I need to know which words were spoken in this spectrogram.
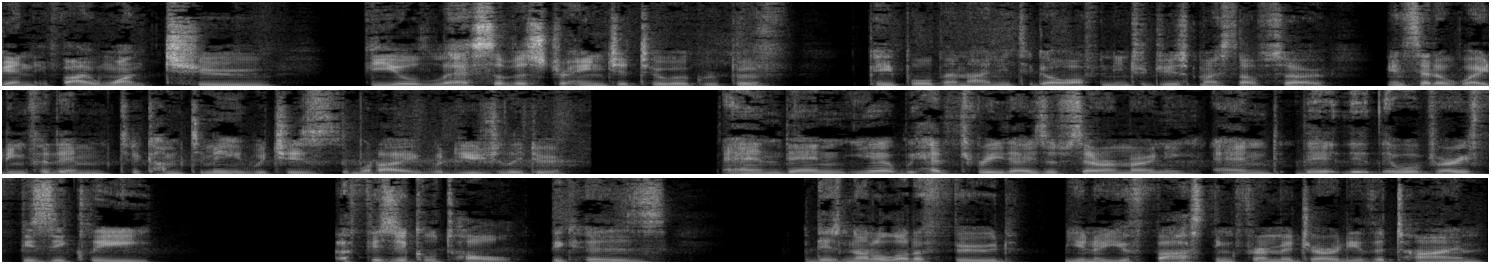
Again, if I want to feel less of a stranger to a group of people, then I need to go off and introduce myself. So instead of waiting for them to come to me, which is what I would usually do. And then, yeah, we had three days of ceremony, and they, they, they were very physically a physical toll because there's not a lot of food. You know, you're fasting for a majority of the time.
